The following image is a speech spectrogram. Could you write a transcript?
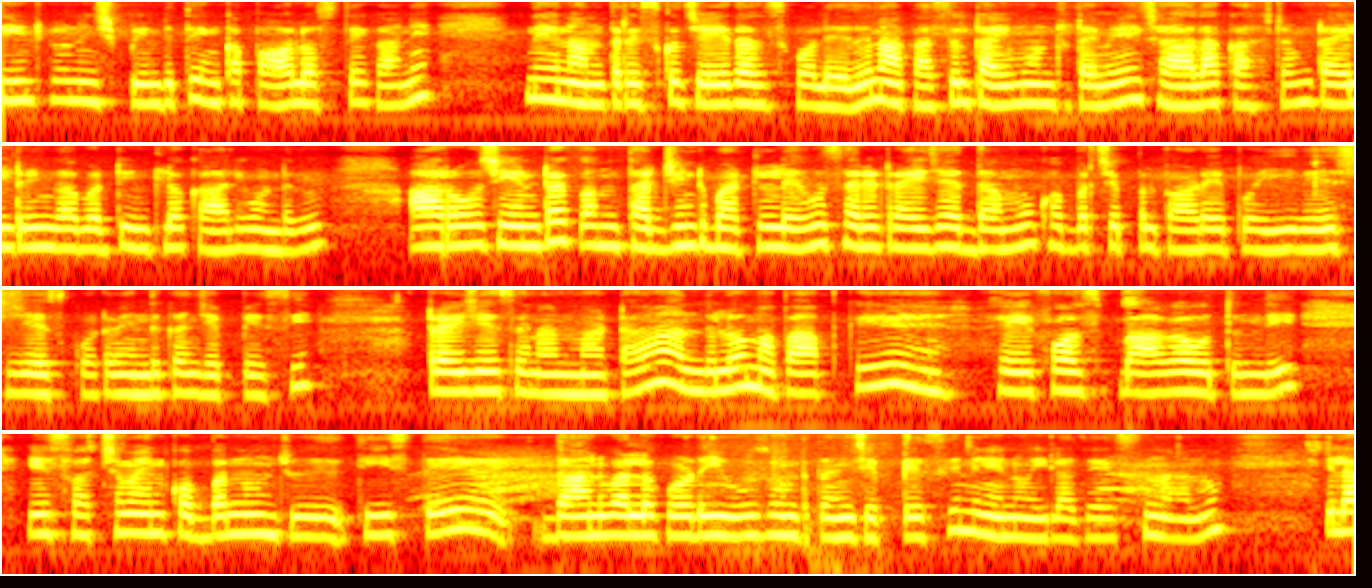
దీంట్లో నుంచి పిండితే ఇంకా పాలు వస్తాయి కానీ నేను అంత రిస్క్ చేయదలుచుకోలేదు. నాకు అసలు టైం ఉండటమే చాలా కష్టం. టైలరింగ్ కాబట్టి ఇంట్లో ఖాళీ ఉండదు. ఆ రోజు ఏంటో కొంత అర్జెంట్ బట్టలు లేవు. సరే ట్రై చేద్దాము. కొబ్బరి చెప్పులు పాడైపోయి వేస్ట్ చేసుకోవటం ఎందుకని చెప్పేసి ట్రై చేశాను అనమాట అందులో మా పాపకి హెయిర్ ఫాల్స్ బాగా అవుతుంది. ఈ స్వచ్ఛమైన కొబ్బరి నుంచి తీస్తే దానివల్ల కూడా యూజ్ ఉంటుందని చెప్పేసి నేను ఇలా చేస్తున్నాను. ఇలా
